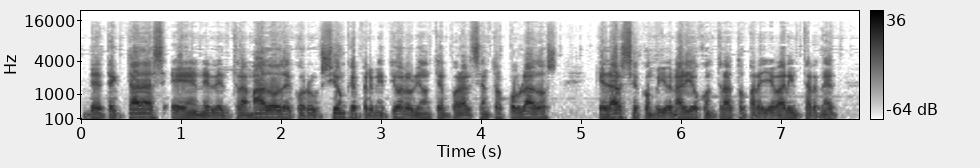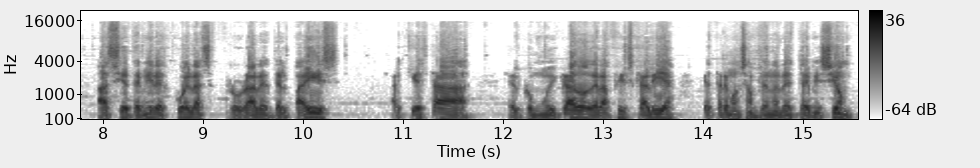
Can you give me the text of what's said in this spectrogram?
detectadas en el entramado de corrupción que permitió a la Unión Temporal Centros Poblados quedarse con millonario contrato para llevar Internet a 7.000 escuelas rurales del país. Aquí está el comunicado de la Fiscalía que estaremos ampliando en esta emisión.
